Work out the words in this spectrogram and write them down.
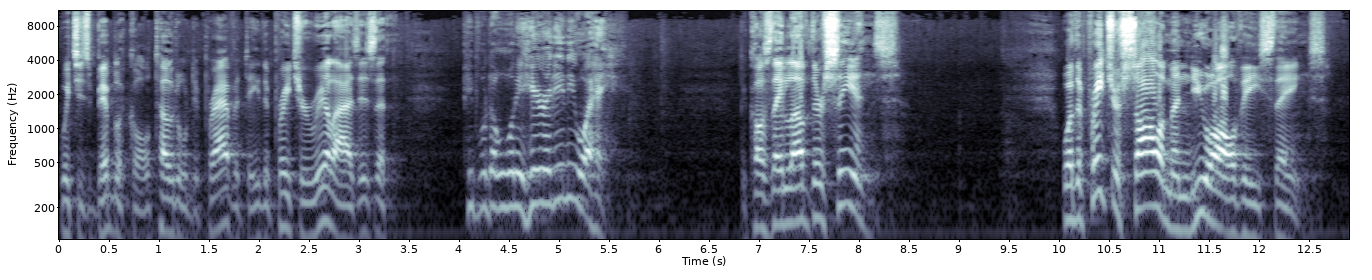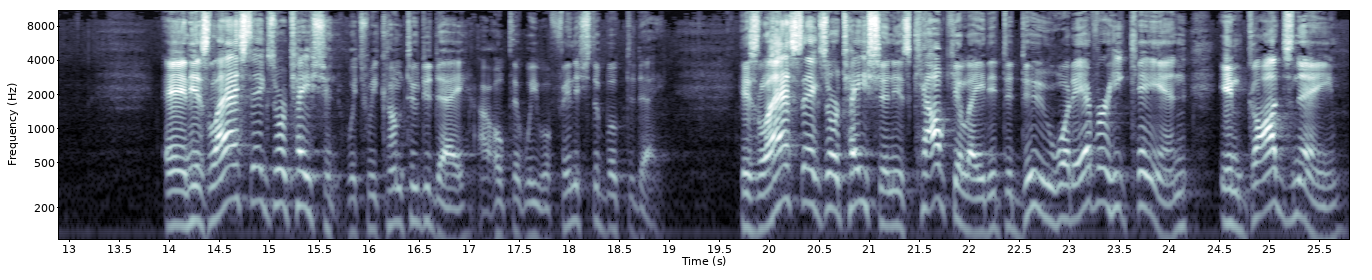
which is biblical, total depravity, the preacher realizes that people don't want to hear it anyway because they love their sins. Well, the preacher Solomon knew all these things. And his last exhortation, which we come to today, I hope that we will finish the book today. His last exhortation is calculated to do whatever he can in God's name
